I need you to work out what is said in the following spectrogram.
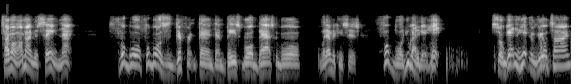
Tyrone, I'm not even saying that. Football, football is different than than baseball, basketball, whatever the case is. Football, you got to get hit. So getting hit in real time,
